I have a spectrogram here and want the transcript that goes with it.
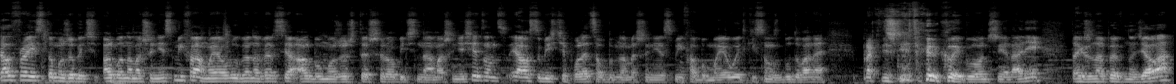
Calf raise to może być albo na maszynie Smitha, moja ulubiona wersja, albo możesz też robić na maszynie siedząc. Ja osobiście polecałbym na maszynie Smitha, bo moje łydki są zbudowane praktycznie tylko i wyłącznie na niej, także na pewno działa.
